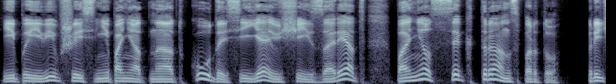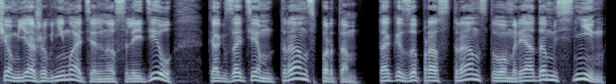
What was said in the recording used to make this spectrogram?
и появившийся непонятно откуда сияющий заряд понесся к транспорту. Причем я же внимательно следил, как за тем транспортом, так и за пространством рядом с ним,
